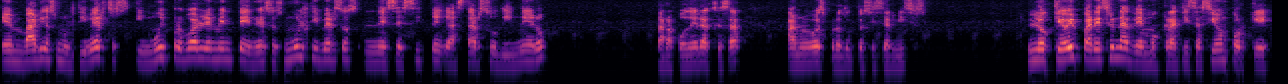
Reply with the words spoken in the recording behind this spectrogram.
en varios multiversos y muy probablemente en esos multiversos necesite gastar su dinero para poder accesar a nuevos productos y servicios. Lo que hoy parece una democratización porque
